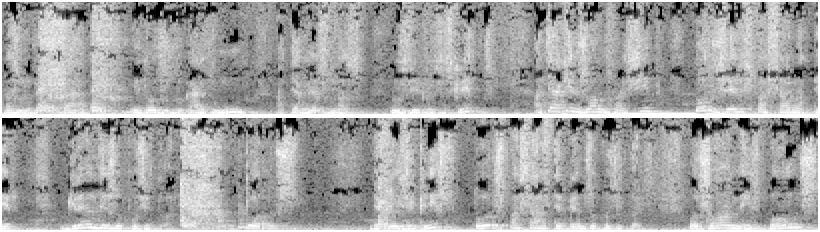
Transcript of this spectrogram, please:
nas universidades, em todos os lugares do mundo, até mesmo nas, nos livros escritos, até aqueles homens mais simples, todos eles passaram a ter grandes opositores. Todos. Depois de Cristo, todos passaram a ter grandes opositores. Os homens bons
